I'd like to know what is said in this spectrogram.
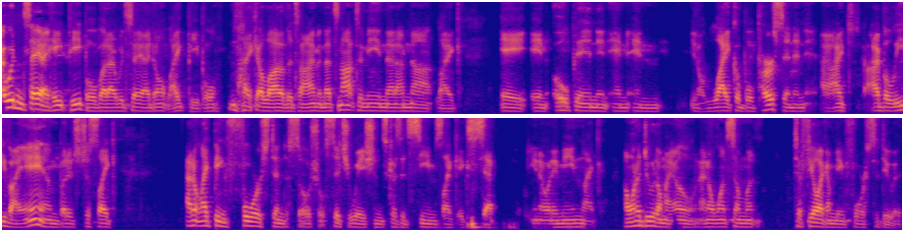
I wouldn't say I hate people, but I would say I don't like people like a lot of the time, and that's not to mean that I'm not like a an open and and and you know likable person, and I I believe I am, but it's just like I don't like being forced into social situations because it seems like accept. You know what I mean? Like I want to do it on my own. I don't want someone to feel like I'm being forced to do it.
